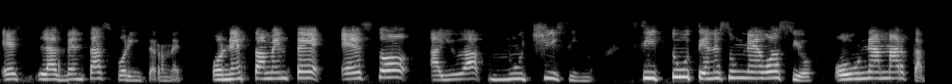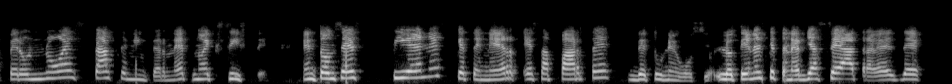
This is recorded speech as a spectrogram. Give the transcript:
es las ventas por Internet. Honestamente, esto ayuda muchísimo. Si tú tienes un negocio o una marca, pero no estás en Internet, no existe. Entonces, tienes que tener esa parte de tu negocio. Lo tienes que tener ya sea a través de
